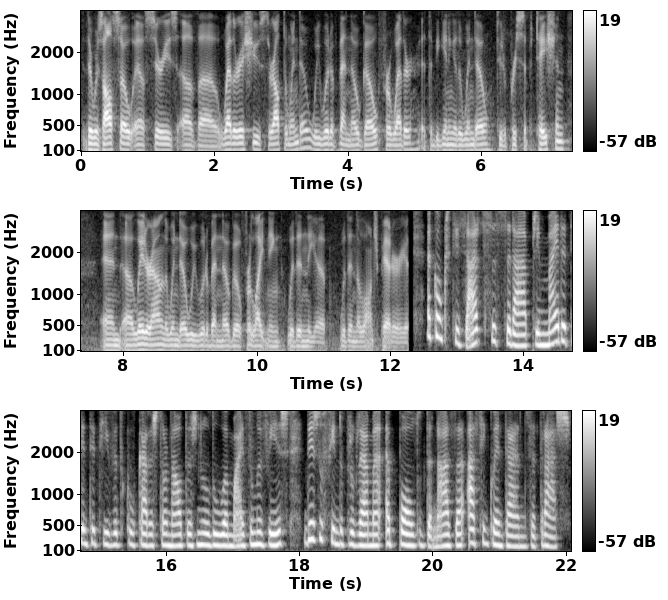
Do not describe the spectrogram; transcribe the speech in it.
there was also a series of uh, weather issues throughout the window. We would have been no go for weather at the beginning of the window due to precipitation, and uh, later on in the window, we would have been no go for lightning within the uh, within the launch pad area. A concretizar-se será a primeira tentativa de colocar astronautas na Lua mais uma vez desde o fim do programa Apollo da NASA há 50 anos atrás.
